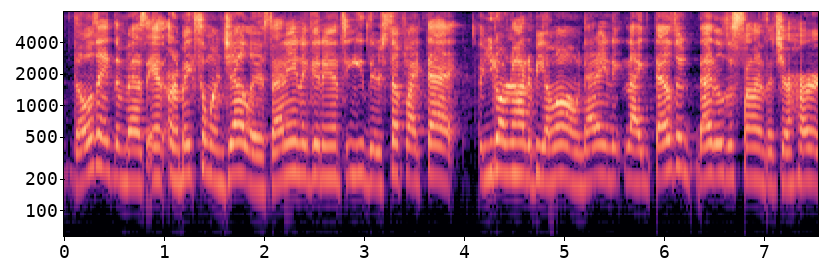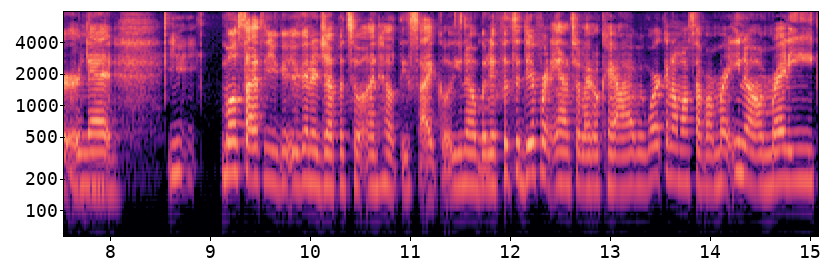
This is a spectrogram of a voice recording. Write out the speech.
those ain't the best answer. Or to make someone jealous, that ain't a good answer either. Stuff like that. you don't know how to be alone. That ain't like those are that those are signs that you're hurt and that mm-hmm. you most likely you're, you're going to jump into an unhealthy cycle, you know. But if it's a different answer, like, okay, I've been working on myself, I'm ready, you know, I'm ready,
